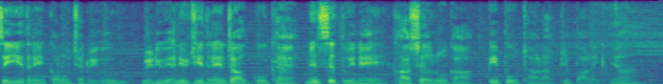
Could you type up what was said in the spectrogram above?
စီရေးသတင်းကောက်လုံးချက်တွေကို Radio NUG သတင်းတောက်ကိုခန့်မင်းစစ်သွေးနဲ့ခါဆယ်တို့ကပေးပို့ထားတာဖြစ်ပါလိမ့်ခင်ဗျာ။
